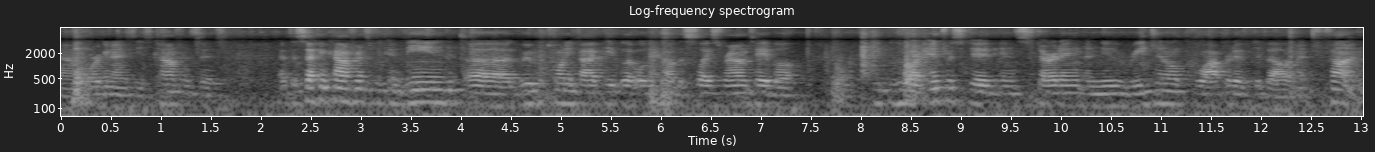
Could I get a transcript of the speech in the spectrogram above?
uh, organize these conferences. At the second conference, we convened a group of twenty-five people at what we call the Slice Roundtable. People who are interested in starting a new regional cooperative development fund,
